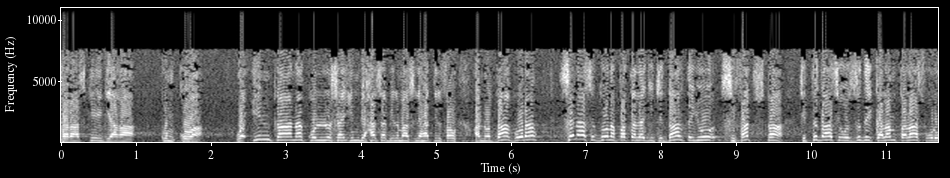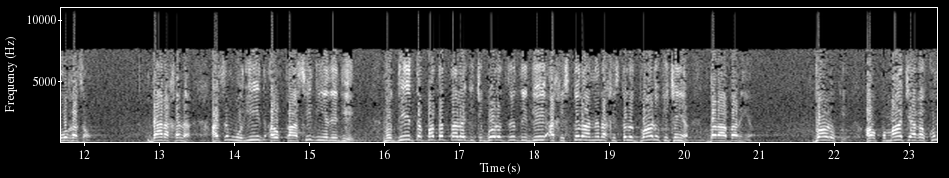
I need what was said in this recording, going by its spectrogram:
دراز کېږي هغه کوم قوه و ان کان کل شیء بحسب المصلحة الفو انو دا ګوره سنا څه دونه پته لګی چې دالته یو صفت شته چې ته داسې اوس زه دی قلم ته لاس ور وغځوم دا رخنه از مرید او قاصد یې دی, دی نو دې ته پته ته لګی چې ګوره زه دی دی اخیستلو نه اخیستلو دواړو کې چي برابر یم دواړو کی او په ما چی هغه کوم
